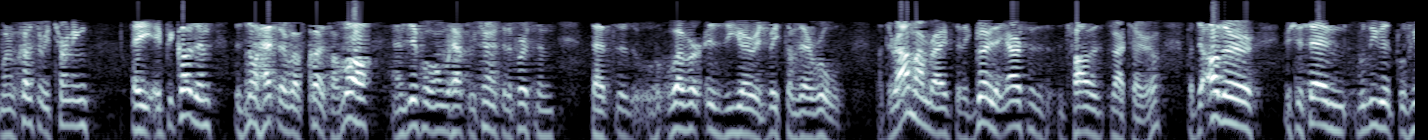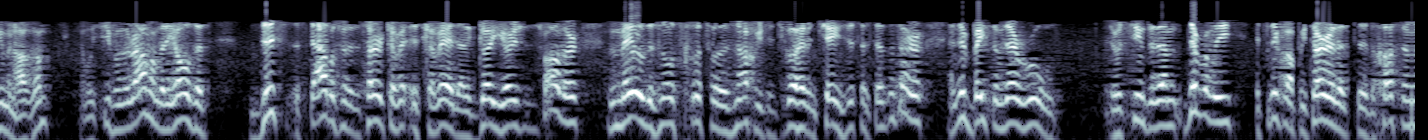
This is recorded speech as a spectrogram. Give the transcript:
when it comes to returning a, a pikodim, there's no heter of kodesh law, and therefore one would have to return it to the person that uh, whoever is the year based on their rules. But the Rambam writes that a guy that Yarson follows not Torah, but the other Rishasen will leave it to human hagam, and we see from the Rambam that he holds that this establishment of the Torah is kaveh that a guy Yerush his father, the male there's no schutz for the nachri to go ahead and change this as says the Torah, and they're based on their rules it would seem to them differently. It's nikva pitara that uh, the chasim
